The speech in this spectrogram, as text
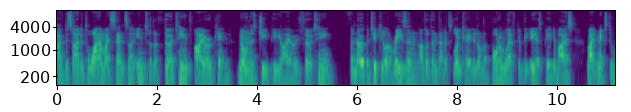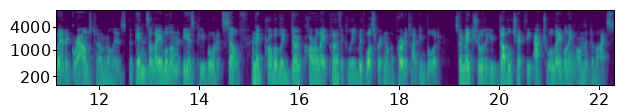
I've decided to wire my sensor into the 13th I.O. pin, known as GPIO13, for no particular reason other than that it's located on the bottom left of the ESP device, right next to where the ground terminal is. The pins are labelled on the ESP board itself, and they probably don't correlate perfectly with what's written on the prototyping board, so make sure that you double check the actual labelling on the device.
